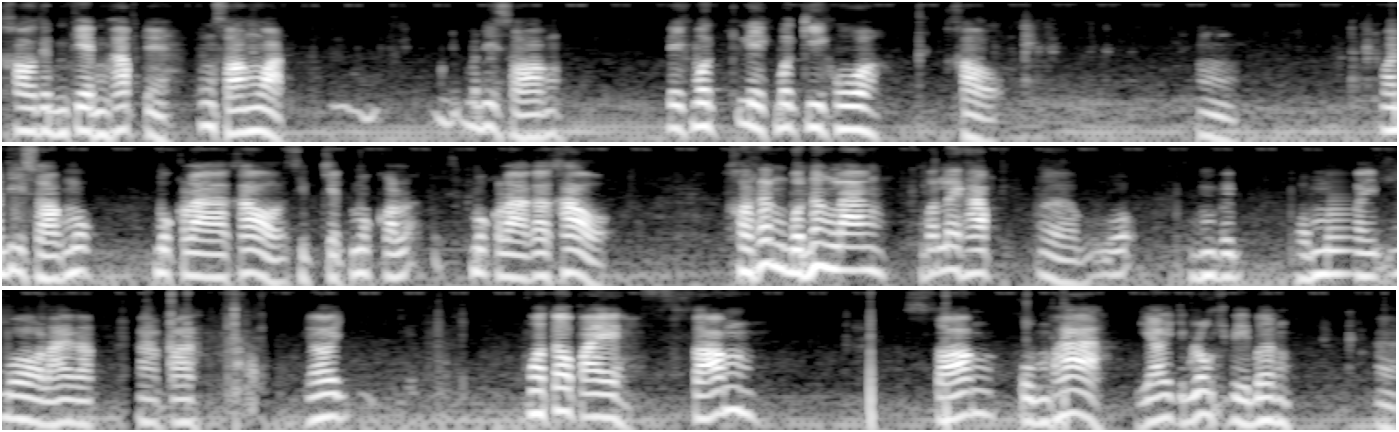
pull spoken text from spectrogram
เข้าเต็มเต็มครับเนี่ยทั้งสองหมวดวันที่สอง เลขเมื่อเลขเมื่อกี้ครัว เข้าอืมวันที่สองมกมกราเข้าสิบเจ็ดมกรามกราก็เข้า เข้าทั้งบนทั้งล่างหมดเลยครับ เออผมไปผมไม่บอกอะไรหรอกอะไปเดี๋ยวงวดต่อไปสองสองกลุ่มผ้าเดี๋ยวจะลงคลิปไปเบิ้งอ่า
